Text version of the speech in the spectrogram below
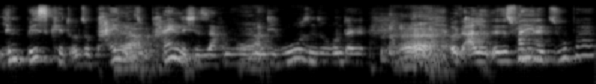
Limp Bizkit und so, pein ja. so peinliche Sachen, wo man die Hosen so runter und alles. Das fand ich halt super.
